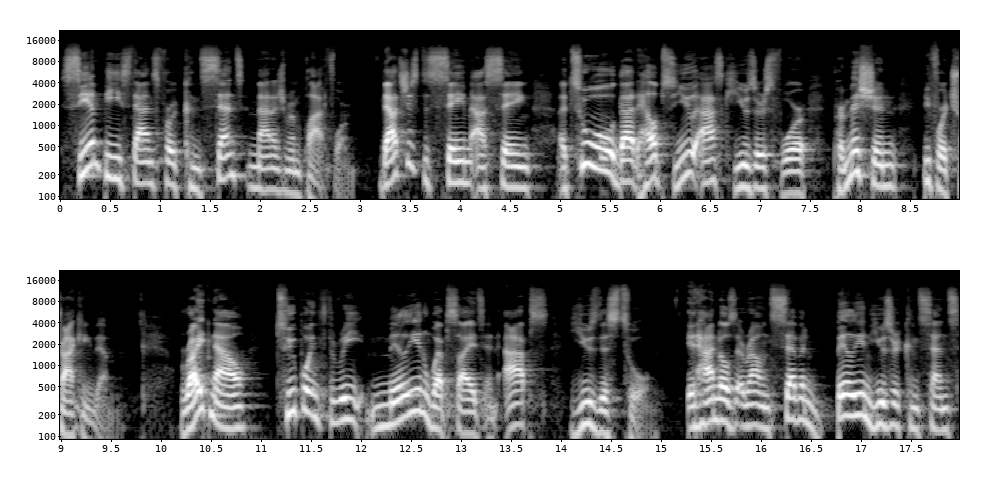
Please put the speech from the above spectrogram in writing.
CMP stands for Consent Management Platform. That's just the same as saying a tool that helps you ask users for permission before tracking them. Right now, 2.3 million websites and apps use this tool. It handles around 7 billion user consents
